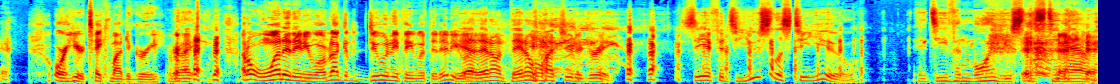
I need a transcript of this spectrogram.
Or here, take my degree. Right. I don't want it anymore. I'm not going to do anything with it anyway. Yeah, they don't they don't want you to agree. See, if it's useless to you, it's even more useless to them.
